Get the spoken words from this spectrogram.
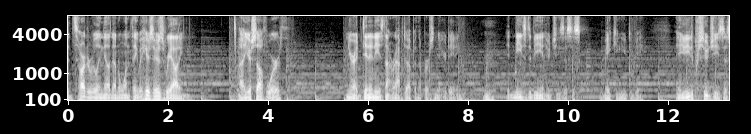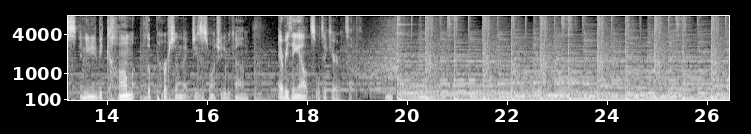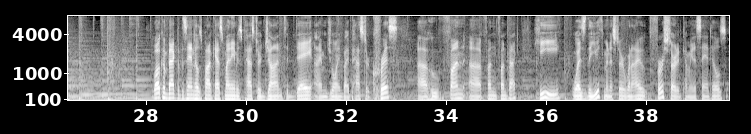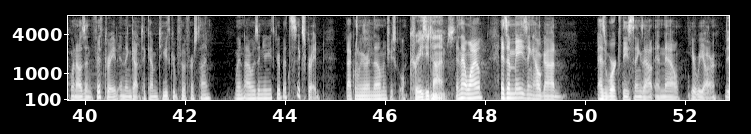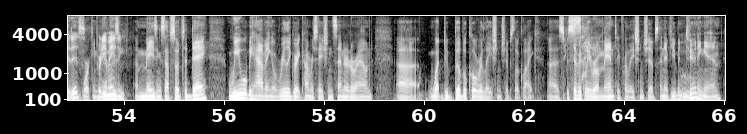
it's hard to really nail it down to one thing. But here's here's the reality: uh, your self worth and your identity is not wrapped up in the person that you're dating. It needs to be in who Jesus is making you to be. And you need to pursue Jesus, and you need to become the person that Jesus wants you to become. Everything else will take care of itself. Welcome back to the Sandhills Podcast. My name is Pastor John. Today I'm joined by Pastor Chris, uh, who fun uh, fun fun fact he was the youth minister when I first started coming to Sandhills when I was in fifth grade, and then got to come to youth group for the first time when I was in your youth group at sixth grade, back when we were in the elementary school. Crazy times. Isn't that wild? It's amazing how God has worked these things out, and now here we are It is working pretty together. amazing. amazing stuff. So today we will be having a really great conversation centered around uh, what do biblical relationships look like, uh, specifically romantic relationships. And if you've been tuning in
